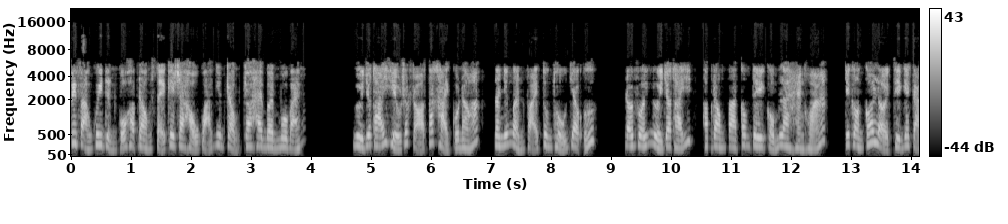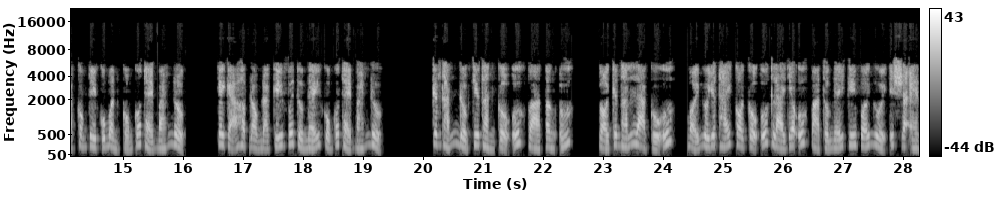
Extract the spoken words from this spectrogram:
Vi phạm quy định của hợp đồng sẽ gây ra hậu quả nghiêm trọng cho hai bên mua bán. Người Do Thái hiểu rất rõ tác hại của nó, nên nhấn mạnh phải tuân thủ giao ước. Đối với người Do Thái, hợp đồng và công ty cũng là hàng hóa, chỉ cần có lợi thì ngay cả công ty của mình cũng có thể bán được. Ngay cả hợp đồng đã ký với Thượng Đế cũng có thể bán được. Kinh Thánh được chia thành cựu ước và tân ước. Gọi Kinh Thánh là cựu ước bởi người Do Thái coi cựu ước là giao ước mà Thượng Đế ký với người Israel.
